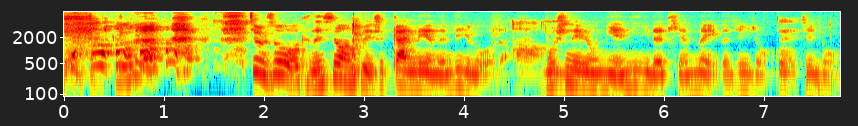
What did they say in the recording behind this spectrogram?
合。就是说我可能希望自己是干练的、利落的，啊不是那种黏腻的、甜美的这种对这种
